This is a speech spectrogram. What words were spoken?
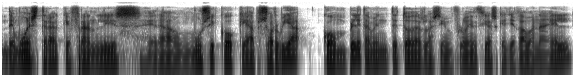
demuestra que Franz Liszt era un músico que absorbía completamente todas las influencias que llegaban a él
